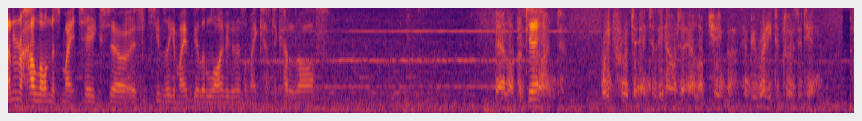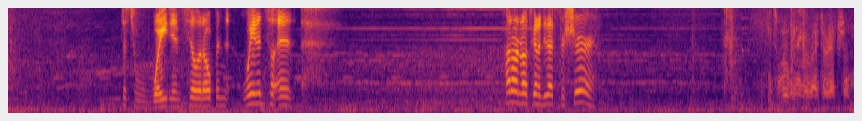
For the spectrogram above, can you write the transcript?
I don't know how long this might take, so if it seems like it might be a little longer than this, I might have to cut it off. Airlock is Okay. timed. Wait for it to enter the outer airlock chamber and be ready to close it in. Just wait until it opens. Wait until and. How do I know it's gonna do that for sure? It's moving in the right direction.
